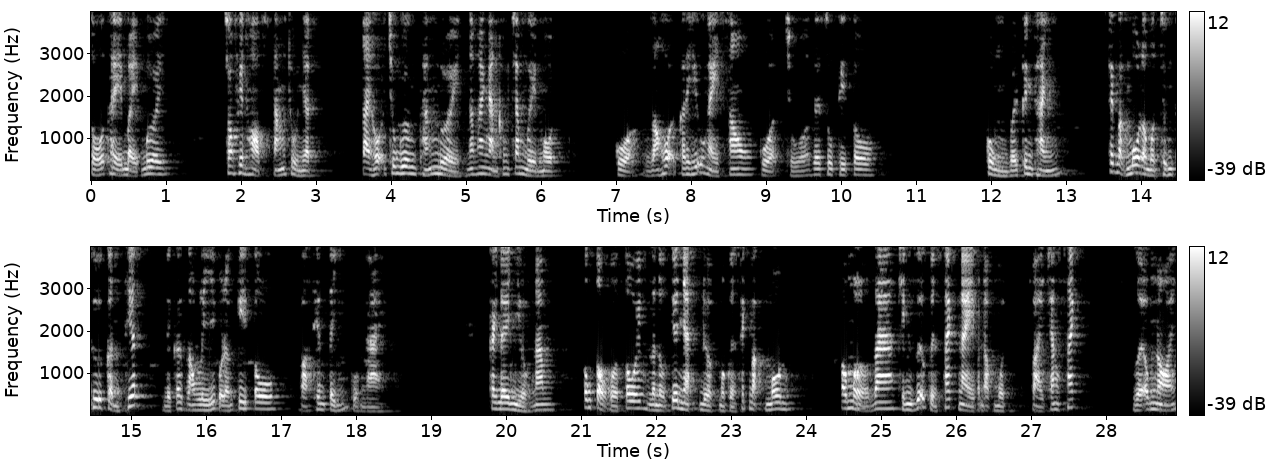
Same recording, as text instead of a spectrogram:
số thầy 70 trong phiên họp sáng Chủ nhật Đại hội Trung ương tháng 10 năm 2011 của Giáo hội Các hữu ngày sau của Chúa Giêsu Kitô. Cùng với Kinh Thánh, sách Mặc Môn là một chứng thư cần thiết về các giáo lý của Đấng Kitô và thiên tính của Ngài. Cách đây nhiều năm, ông tổ của tôi lần đầu tiên nhặt được một quyển sách mặc môn. Ông mở ra chính giữa quyển sách này và đọc một vài trang sách. Rồi ông nói,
